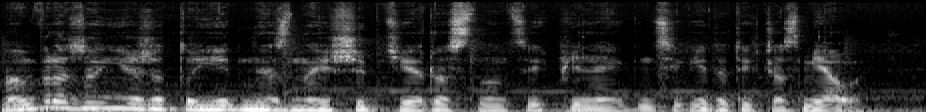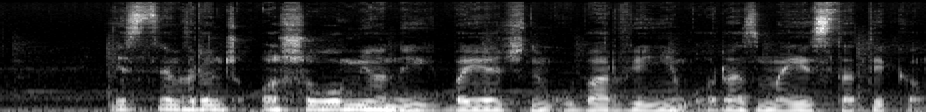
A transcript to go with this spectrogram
Mam wrażenie, że to jedne z najszybciej rosnących pielęgnic, jakie dotychczas miałem. Jestem wręcz oszołomiony ich bajecznym ubarwieniem oraz majestatyką.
